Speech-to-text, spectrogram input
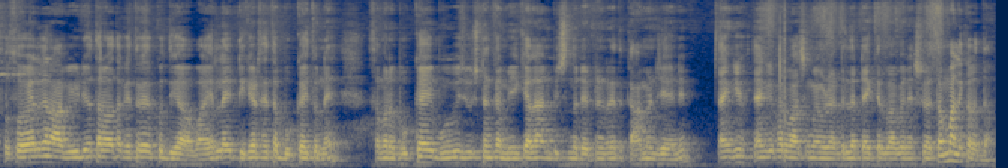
సో సోహెల్ గారు ఆ వీడియో తర్వాత అయితే కొద్దిగా వైరల్ అయ్యి టికెట్స్ అయితే బుక్ అవుతున్నాయి. సో మరి బుక్ అయ్యి మూవీ చూసినాక మీకు ఎలా అనిపించిందో డెఫినెట్గా అయితే కామెంట్ చేయండి. Thank you thank you for watching my video అంటే టేక్ కేర్ బాబాయ్ నెక్స్ట్ అయితే మళ్ళీ కలుద్దాం.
